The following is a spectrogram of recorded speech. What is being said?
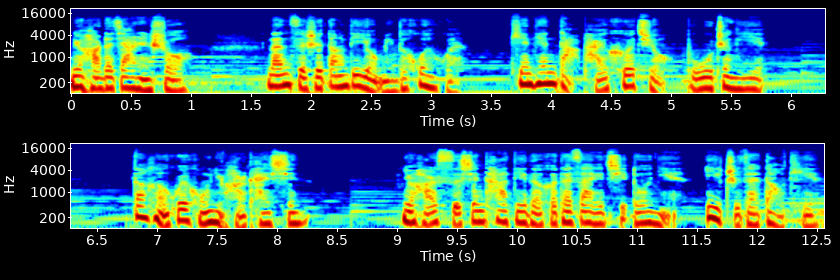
女孩的家人说，男子是当地有名的混混。天天打牌喝酒，不务正业，但很会哄女孩开心。女孩死心塌地的和他在一起多年，一直在倒贴。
